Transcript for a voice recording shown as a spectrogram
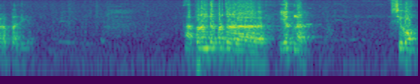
பரப்படாதீங்க அப்புறம் இந்த படத்தோட இயக்குனர் சிவம்.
